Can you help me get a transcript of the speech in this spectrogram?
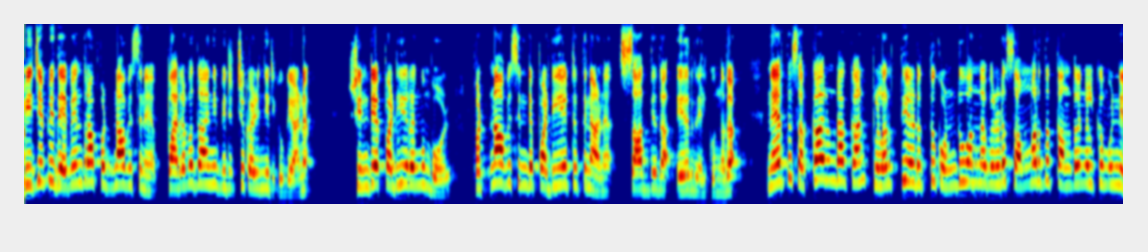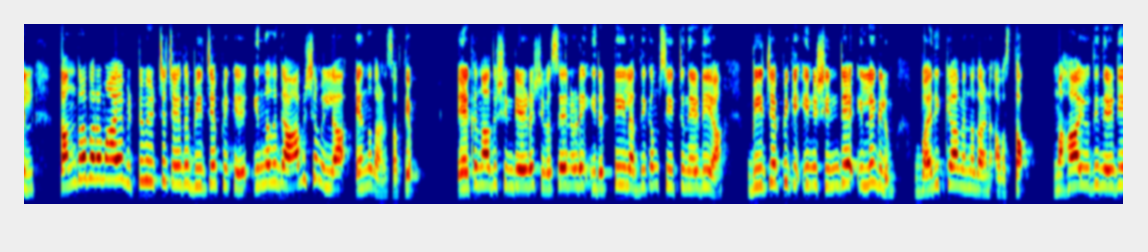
ബി ജെ പി ദേവേന്ദ്ര ഫഡ്നാവിസിന് പരവതാനി വിരിച്ചു കഴിഞ്ഞിരിക്കുകയാണ്. ഷിൻഡെ പടിയിറങ്ങുമ്പോൾ ഫട്നാവിസിന്റെ പടിയേറ്റത്തിനാണ് സാധ്യത ഏറി നിൽക്കുന്നത്. നേരത്തെ സർക്കാർ ഉണ്ടാക്കാൻ പിളർത്തിയെടുത്തു കൊണ്ടുവന്നവരുടെ സമ്മർദ്ദ തന്ത്രങ്ങൾക്ക് മുന്നിൽ തന്ത്രപരമായ വിട്ടുവീഴ്ച ചെയ്ത ബി ജെ പിക്ക് ഇന്നതിന്റെ ആവശ്യമില്ല എന്നതാണ് സത്യം. ഏകനാഥ് ഷിൻഡെയുടെ ശിവസേനയുടെ ഇരട്ടിയിലധികം സീറ്റ് നേടിയ ബി ജെ പിക്ക് ഇനി ഷിൻഡെ ഇല്ലെങ്കിലും ഭരിക്കാമെന്നതാണ് അവസ്ഥ. മഹായുതി നേടിയ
